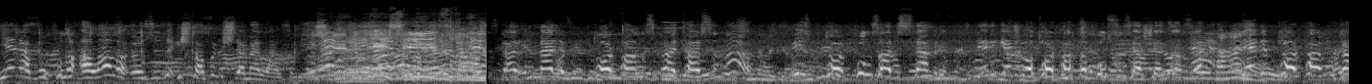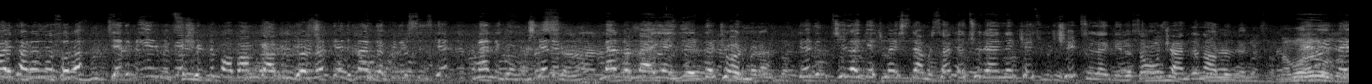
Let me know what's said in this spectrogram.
Yenə bu pulu ala-ala özünüzə iş tapıb işləmək lazımdır. Müəllim, torpağımızı qaytarsınlar. Biz pul zad istəmirik. Dedi gedib o torpaqda pulsuz yaşayacaqsın. Dedim torpağımı qaytarandan sonra dedim 25 ildir babamı qəbul görmürəm. Dedim mən də bilirsiniz ki, mən də görmürəm. Dedim mən də müəyyən yerdə görmürəm. Dedim cilə getmək istəmirsən, heç ürəyindən keçmir ki, cilə gedəsən, o kəndin adıdır. Dedim nə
